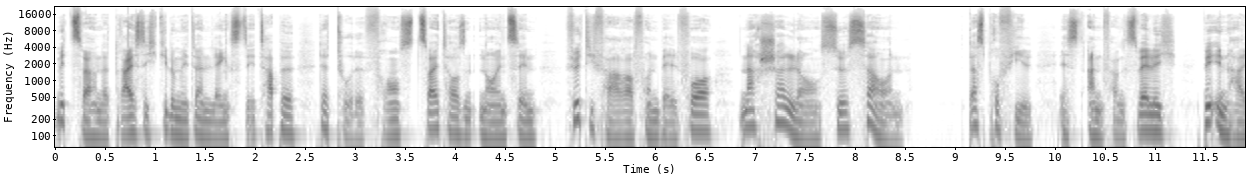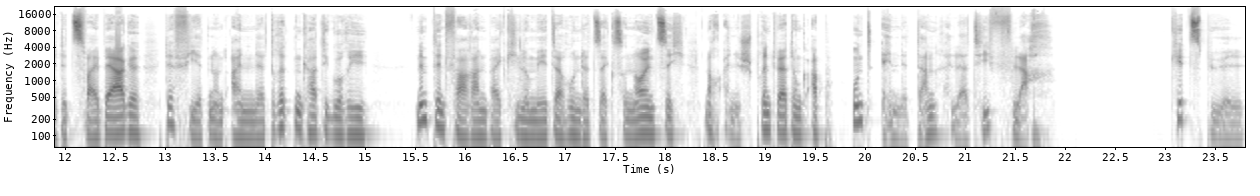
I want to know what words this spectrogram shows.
mit 230 Kilometern längste Etappe der Tour de France 2019 führt die Fahrer von Belfort nach Chalon-sur-Saône. Das Profil ist anfangs wellig, beinhaltet zwei Berge der vierten und einen der dritten Kategorie, nimmt den Fahrern bei Kilometer 196 noch eine Sprintwertung ab und endet dann relativ flach. Kitzbühel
